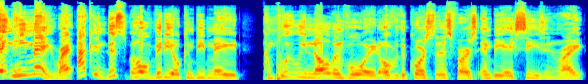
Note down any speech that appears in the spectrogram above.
and he may, right? I can, this whole video can be made completely null and void over the course of this first NBA season, right?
